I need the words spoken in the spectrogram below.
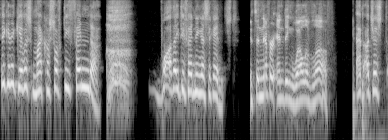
they're going to give us Microsoft Defender. what are they defending us against? It's a never-ending well of love. I, I just,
